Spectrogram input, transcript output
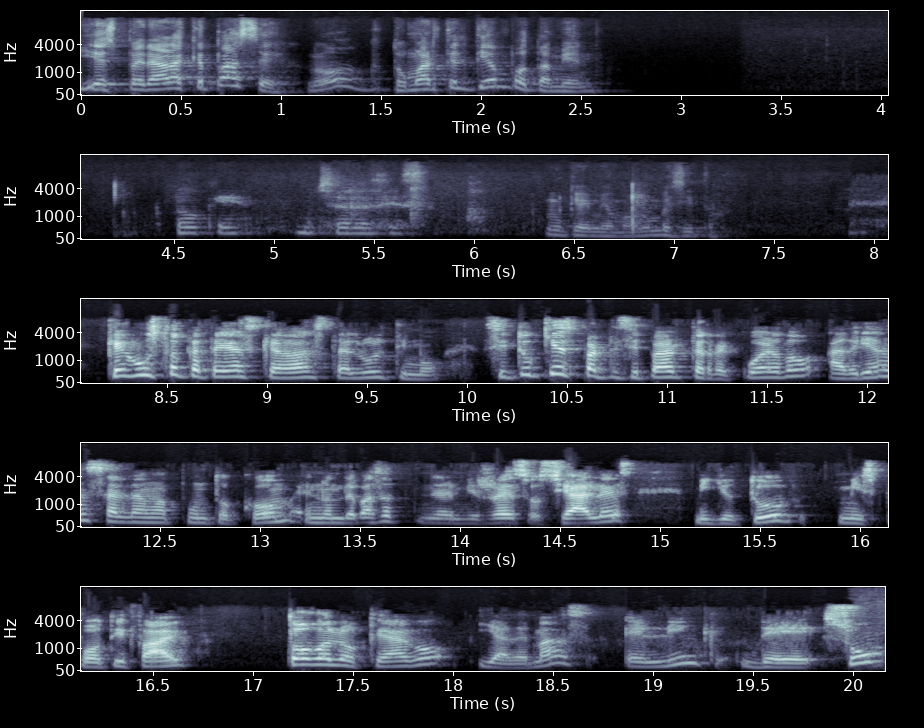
y esperar a que pase, ¿no? Tomarte el tiempo también. Ok, muchas gracias. Ok, mi amor, un besito. Qué gusto que te hayas quedado hasta el último. Si tú quieres participar, te recuerdo adriansaldama.com, en donde vas a tener mis redes sociales, mi YouTube, mi Spotify, todo lo que hago y además el link de Zoom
